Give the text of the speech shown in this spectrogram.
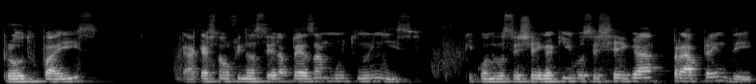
para outro país, a questão financeira pesa muito no início. Porque quando você chega aqui, você chega para aprender.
